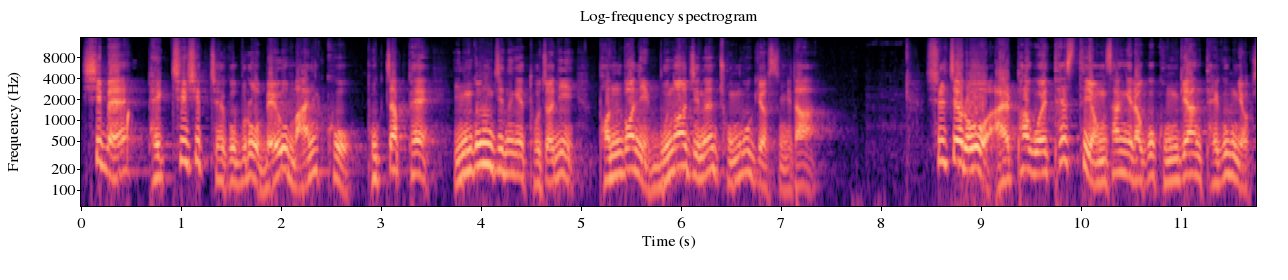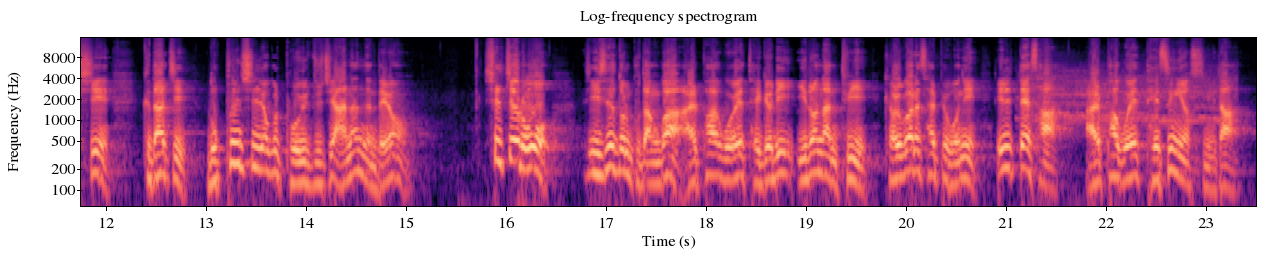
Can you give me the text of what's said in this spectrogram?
10에 170제곱으로 매우 많고 복잡해 인공지능의 도전이 번번이 무너지는 종목이었습니다. 실제로 알파고의 테스트 영상이라고 공개한 대국 역시 그다지 높은 실력을 보여주지 않았는데요. 실제로 이세돌 구단과 알파고의 대결이 일어난 뒤 결과를 살펴보니 1대4 알파고의 대승이었습니다.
